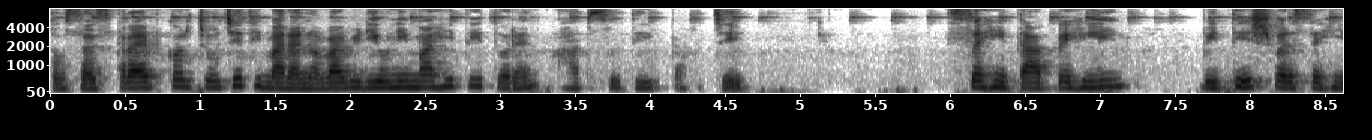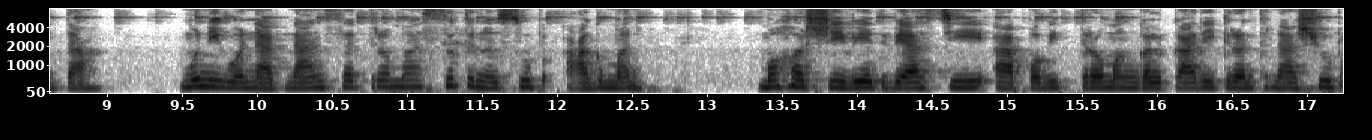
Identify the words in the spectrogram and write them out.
તો સબસ્ક્રાઈબ કરજો, જેથી મારા નવા વિડીયોની માહિતી તુરંત આપ સુધી પહોંચે. સંહિતા પહેલી વિધેશ્વર સંહિતા. મુનિઓના જ્ઞાન સત્રમાં સૂતનું શુભ આગમન. મહર્ષિ વેદવ્યાસજીએ આ પવિત્ર મંગલકારી ગ્રંથના શુભ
